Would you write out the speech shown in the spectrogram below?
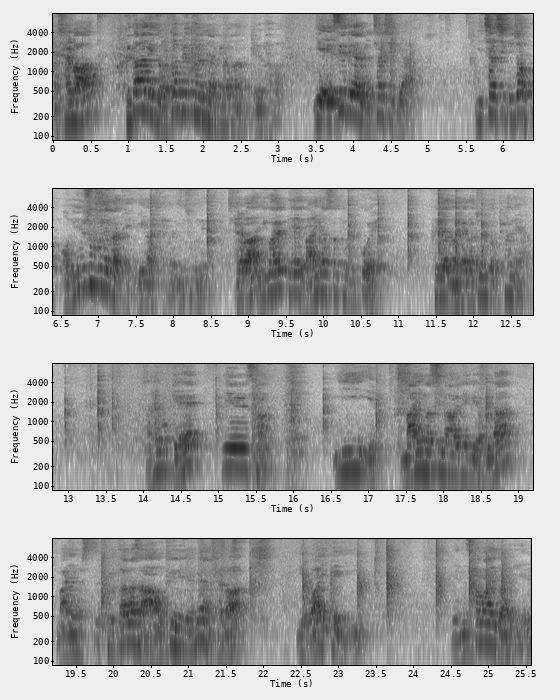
자, 잘 봐. 그 다음에 이제 어떤 패턴이냐면, 여기 봐봐. 이 x에 대한 몇 차식이야? 2차식이죠? 어, 인수분해 같아. 얘가 잘 봐. 인수분해. 잘 봐. 이거 할 때 마이너스 같은 거 묶고 해. 그래야 너네가 좀 더 편해요. 자, 해볼게. 1, 3, 2, 1. 마이너스 나와야 되게 여기다 마이너스. 그럼 따라서 아, 어떻게 되냐면, 잘 봐. 이게 y 빼기 2. 얘는 3y 더하기 1.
